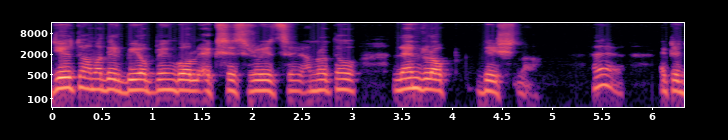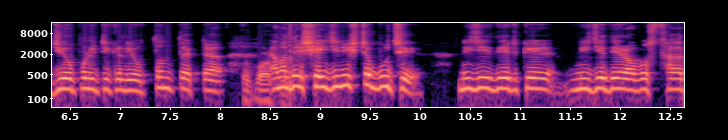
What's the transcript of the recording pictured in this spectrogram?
যেহেতু আমাদের বে অফ বেঙ্গল অ্যাক্সেস রয়েছে আমরা তো ল্যান্ডলক দেশ না হ্যাঁ? একটা জিওপলিটিক্যালি অত্যন্ত একটা আমাদের সেই জিনিসটা বুঝে নিজেদেরকে নিজেদের অবস্থার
